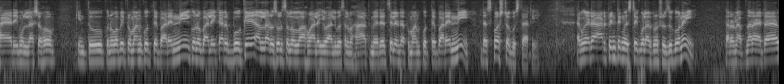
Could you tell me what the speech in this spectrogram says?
হায়ারি মোল্লা সহ। কিন্তু কোনোভাবেই প্রমাণ করতে পারেননি। কোনো বালিকার বুকে আল্লাহ রসুল সাল্লাহ আলহি আলী ওসালাম হাত মেরেছিলেন এটা প্রমাণ করতে পারেননি। এটা স্পষ্ট গুস্তাখি। এবং এটা আর প্রিন্টিং মিস্টেক বলার কোনো সুযোগও নেই। কারণ আপনারা এটার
